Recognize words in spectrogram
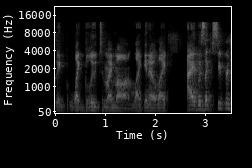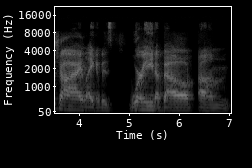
like like glued to my mom. Like you know, like I was like super shy. Like I was worried about um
